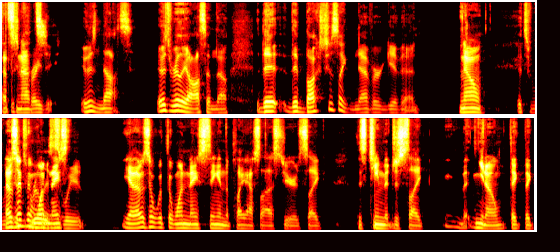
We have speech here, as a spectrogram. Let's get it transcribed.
That's nuts. crazy. It was nuts. It was really awesome though. The the Bucks just like never give in. No. It's That was, like, it's the one nice- sweet. Yeah, that was with the one nice thing in the playoffs last year. It's like this team that just like you know, they they,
